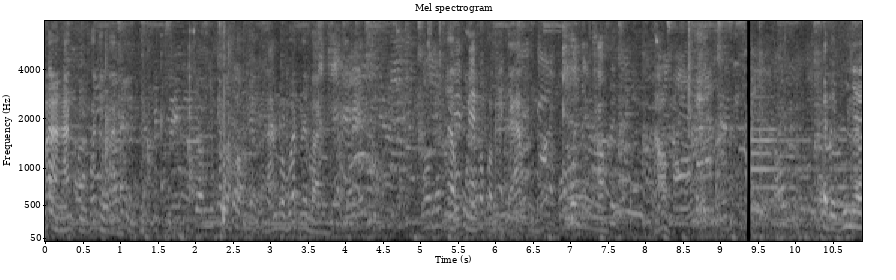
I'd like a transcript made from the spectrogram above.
มาอาหารกูก็จะมาอาหารมาเบิดเลยบัตรแม่กุ้งเขาก็แม่จ๋ากุ้งเอากระเด็กผู้ใหญ่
